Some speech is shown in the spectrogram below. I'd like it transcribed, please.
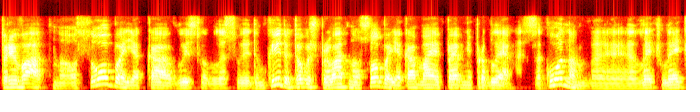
приватна особа, яка висловила свої думки, до того ж, приватна особа, яка має певні проблеми з законом, е, ледь-ледь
